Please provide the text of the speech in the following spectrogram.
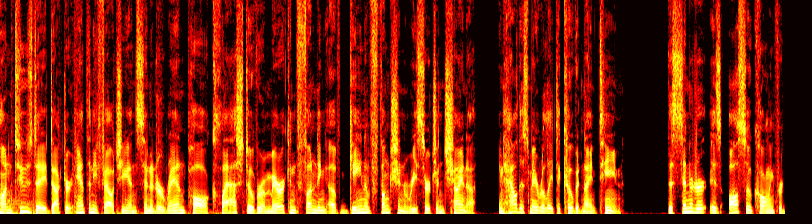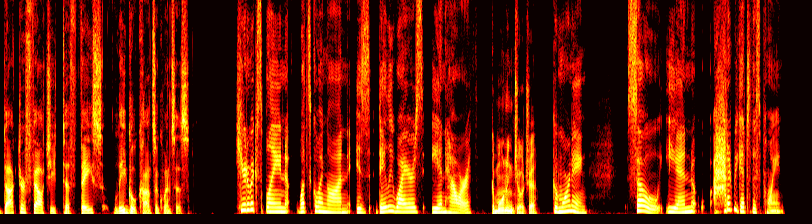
On Tuesday, Dr. Anthony Fauci and Senator Rand Paul clashed over American funding of gain of function research in China and how this may relate to COVID 19. The senator is also calling for Dr. Fauci to face legal consequences. Here to explain what's going on is Daily Wire's Ian Haworth. Good morning, Georgia. Good morning. So, Ian, how did we get to this point?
